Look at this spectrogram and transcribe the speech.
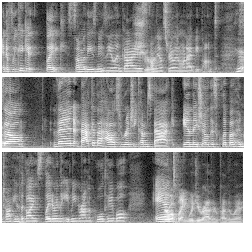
And if we could get, like, some of these New Zealand guys Sure. on the Australian one, I'd be pumped. Yeah. So then back at the house, Richie comes back and they show this clip of him talking to the guys later in the evening around the pool table. And they're all playing Would You Rather, by the way,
